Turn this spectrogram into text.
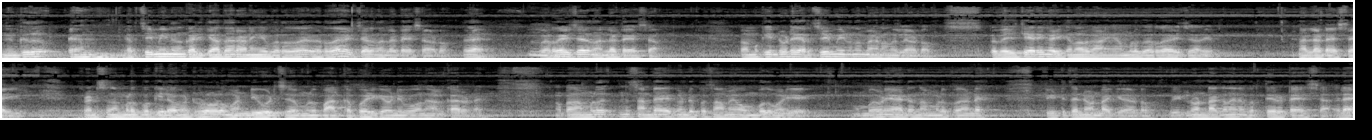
നിങ്ങൾക്കിത് ഇറച്ചി മീനൊന്നും കഴിക്കാത്തവരാണെങ്കിൽ വെറുതെ വെറുതെ കഴിച്ചാൽ നല്ല ടേസ്റ്റാണ് കേട്ടോ. അല്ലേ? വെറുതെ കഴിച്ചാൽ നല്ല ടേസ്റ്റാണ് അപ്പം നമുക്ക് ഇതിന്റെ കൂടെ ഇറച്ചി മീനൊന്നും വേണമെന്നില്ല കേട്ടോ. ഇപ്പോൾ വെജിറ്റേറിയൻ കഴിക്കുന്നവർക്കാണെങ്കിൽ നമ്മൾ വെറുതെ കഴിച്ചാൽ മതി. നല്ല ടേസ്റ്റ് ആയിരിക്കും. ഫ്രണ്ട്സ് നമ്മളിപ്പോൾ കിലോമീറ്ററോളം വണ്ടി ഓടിച്ച് നമ്മൾ പാൽക്കപ്പ് കഴിക്കാൻ വേണ്ടി പോകുന്ന ആൾക്കാരുണ്ട്. അപ്പോൾ നമ്മൾ ഇന്ന് സൺഡേ ആയിക്കൊണ്ട് ഇപ്പോൾ സമയം ഒമ്പത് മണിയായി. ഒമ്പത് മണിയായിട്ട് നമ്മളിപ്പോൾ വേണ്ടേ വീട്ടിൽ തന്നെ ഉണ്ടാക്കിയതാട്ടോ വീട്ടിലുണ്ടാക്കുന്നതിന് പ്രത്യേക ഒരു ടേസ്റ്റാണ് അല്ലേ.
